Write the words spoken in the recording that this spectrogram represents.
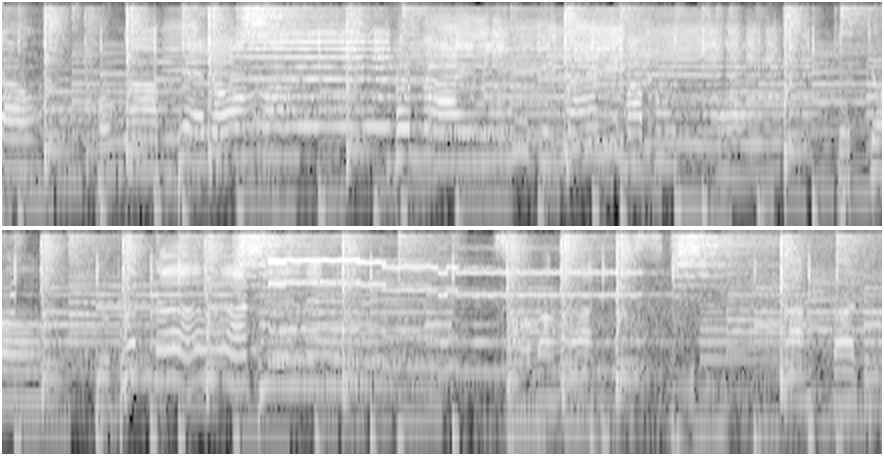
เจ้าคงงามแท้น้องบุญอายมีจึงได้มาพึ่งออกจดจ่ออยู่ทุกนาทีสาวบ้านสีน้ำตาดึง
